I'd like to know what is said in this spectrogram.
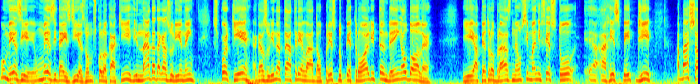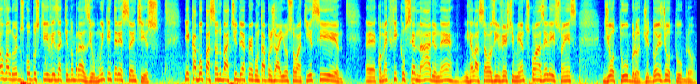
um mês e um mês e dez dias, vamos colocar aqui, e nada da gasolina, hein? Isso porque a gasolina está atrelada ao preço do petróleo e também ao dólar. E a Petrobras não se manifestou eh, a, a respeito de abaixar o valor dos combustíveis aqui no Brasil. Muito interessante isso. E acabou passando batido. ia perguntar pro Jailson aqui se eh, como é que fica o cenário, né, em relação aos investimentos com as eleições de outubro, de 2 de outubro.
